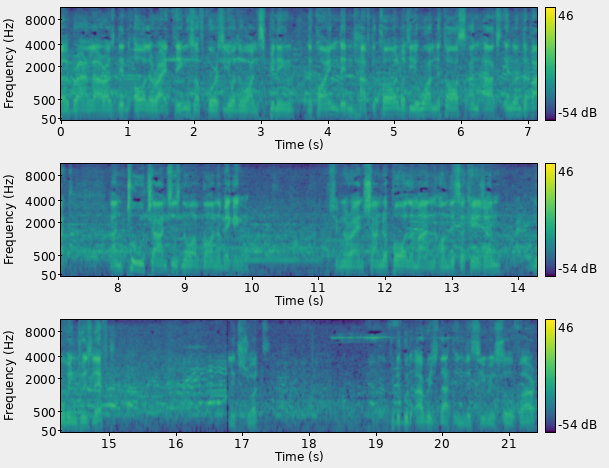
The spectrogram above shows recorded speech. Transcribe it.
Well, Brian Lara did all the right things. Of course, he was the one spinning the coin, didn't have to call, but he won the toss and asked England to bat. And two chances now have gone a begging. Shivnarayan Chanderpaul, the man on this occasion, moving to his left. Alex short. Pretty good average that in this series so far.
